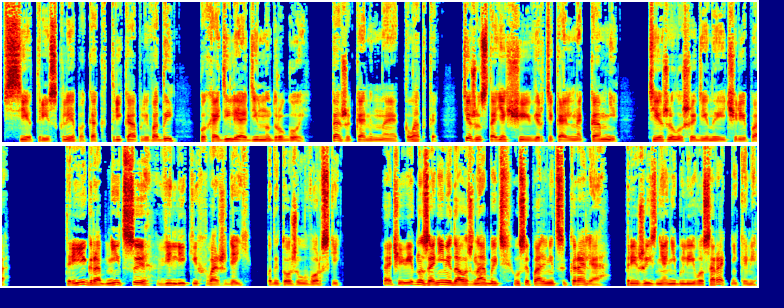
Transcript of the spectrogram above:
Все три склепа, как три капли воды, походили один на другой. Та же каменная кладка, те же стоящие вертикально камни, те же лошадиные черепа. «Три гробницы великих вождей», — подытожил Ворский. «Очевидно, за ними должна быть усыпальница короля. При жизни они были его соратниками,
